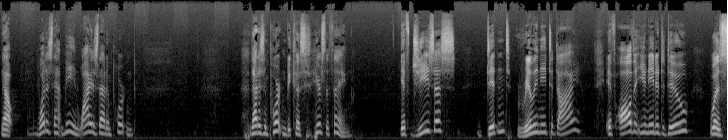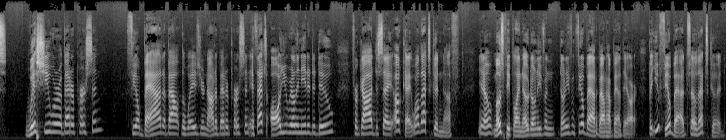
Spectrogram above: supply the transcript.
Now, what does that mean? Why is that important? That is important because here's the thing if Jesus didn't really need to die, if all that you needed to do was wish you were a better person, feel bad about the ways you're not a better person, if that's all you really needed to do for God to say, okay, well, that's good enough. You know, most people I know don't even, don't even feel bad about how bad they are. But you feel bad, so that's good.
